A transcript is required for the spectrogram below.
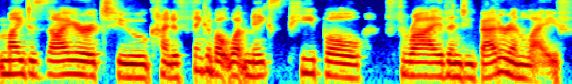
my desire to kind of think about what makes people thrive and do better in life,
